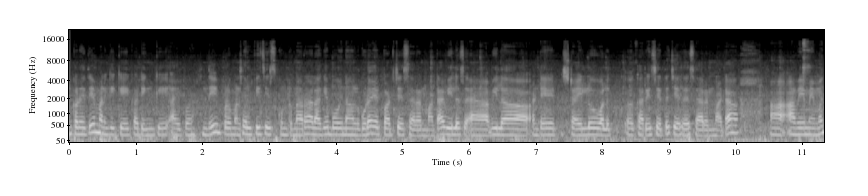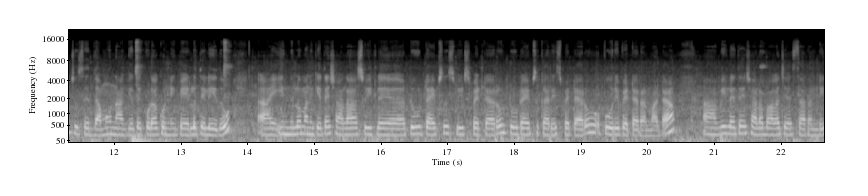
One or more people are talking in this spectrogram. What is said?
ఇక్కడైతే మనకి కేక్ కటింగ్కి అయిపోయింది. ఇప్పుడు మన సెల్ఫీ తీసుకుంటున్నారు అలాగే భోజనాలు కూడా ఏర్పాటు చేశారనమాట వీళ్ళ వీళ్ళ అంటే స్టైల్లో వాళ్ళు కర్రీస్ అయితే చేసేసారనమాట అవేమేమో చూసేద్దాము. నాకైతే కూడా కొన్ని పేర్లు తెలియదు ఇందులో మనకైతే చాలా స్వీట్లు టూ టైప్స్ స్వీట్స్ పెట్టారు. టూ టైప్స్ కర్రీస్ పెట్టారు పూరి పెట్టారనమాట వీళ్ళైతే చాలా బాగా చేస్తారండి.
